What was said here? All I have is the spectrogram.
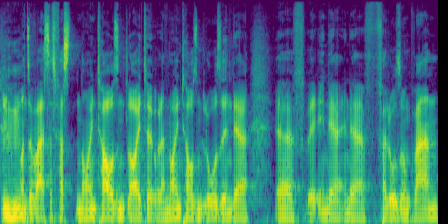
Mhm. Und so war es, dass fast 9000 Leute oder 9000 Lose in der, äh, in der, in der Verlosung waren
